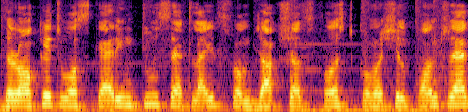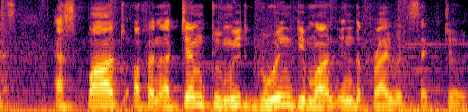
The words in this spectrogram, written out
The rocket was carrying two satellites from JAXA's first commercial contracts as part of an attempt to meet growing demand in the private sector.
